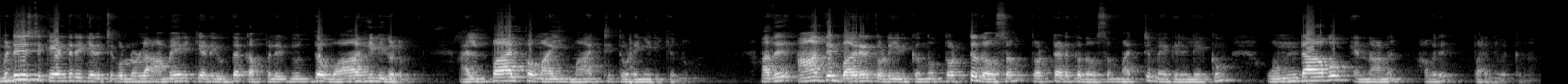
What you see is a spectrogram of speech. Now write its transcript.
മിഡിൽ ഈസ്റ്റ് കേന്ദ്രീകരിച്ചുകൊണ്ടുള്ള അമേരിക്കയുടെ യുദ്ധക്കപ്പലും യുദ്ധവാഹിനികളും അല്പാൽപമായി മാറ്റി തുടങ്ങിയിരിക്കുന്നു. അത് ആദ്യം ബഹ്റൈൻ തുടങ്ങിയിരിക്കുന്നു. തൊട്ട് ദിവസം തൊട്ടടുത്ത ദിവസം മറ്റ് മേഖലയിലേക്കും ഉണ്ടാവും എന്നാണ് അവർ പറഞ്ഞു വെക്കുന്നത്.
